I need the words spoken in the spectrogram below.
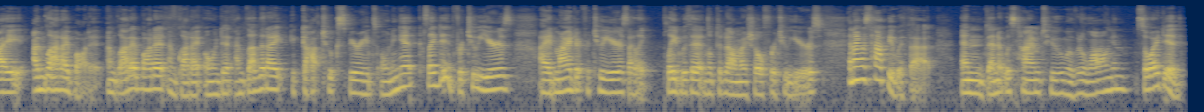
I, I'm glad I bought it. I'm glad I bought it. I'm glad I owned it. I'm glad that I got to experience owning it because I did for two years. I admired it for two years. I like played with it and looked at it on my shelf for two years and I was happy with that. And then it was time to move it along and so I did.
